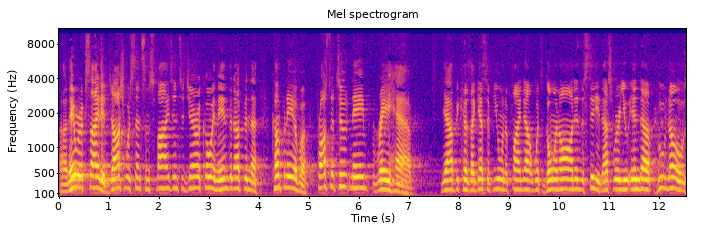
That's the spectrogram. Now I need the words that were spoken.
Uh, they were excited. Joshua sent some spies into Jericho, and they ended up in the company of a prostitute named Rahab. Yeah, because I guess if you want to find out what's going on in the city, that's where you end up. Who knows?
